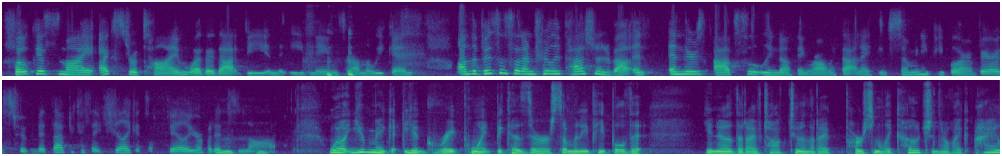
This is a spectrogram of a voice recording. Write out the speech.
focus my extra time, whether that be in the evenings or on the weekends, on the business that I'm truly passionate about. And and there's absolutely nothing wrong with that. And I think so many people are embarrassed to admit that because they feel like it's a failure, but it's mm-hmm. not. Well, you make a great point because there are so many people that you know that I've talked to and that I personally coach and they're like, I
